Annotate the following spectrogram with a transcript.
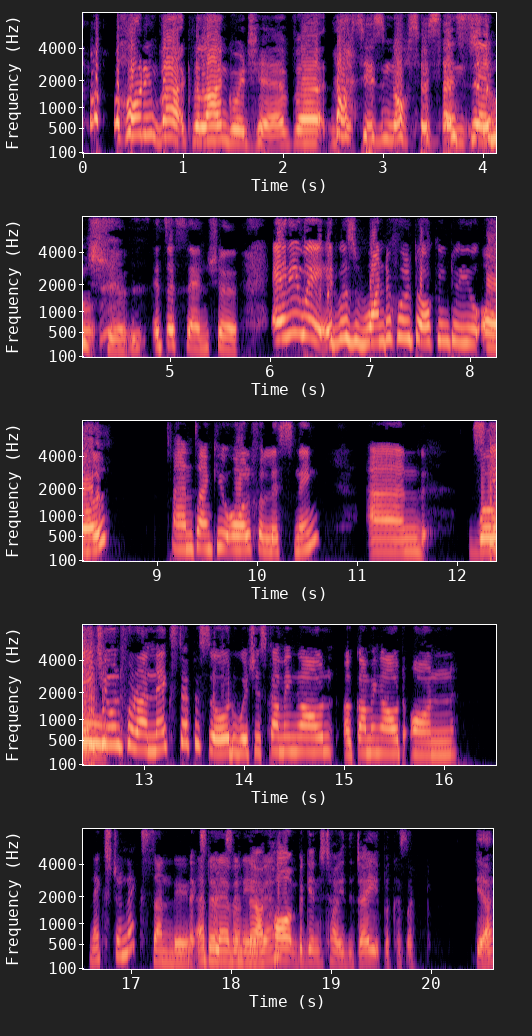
holding back the language here, but that is not essential. essential. It's essential. Anyway, it was wonderful talking to you all, and thank you all for listening. And stay tuned for our next episode, which is coming out uh, coming out on next to next Sunday Next- at eleven Sunday. I can't begin to tell you the date because I, yeah,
